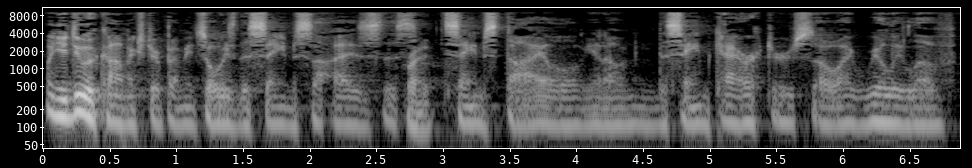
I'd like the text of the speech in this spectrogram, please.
when you do a comic strip, I mean, it's always the same size, the right. same style, you know, the same characters. So I really love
